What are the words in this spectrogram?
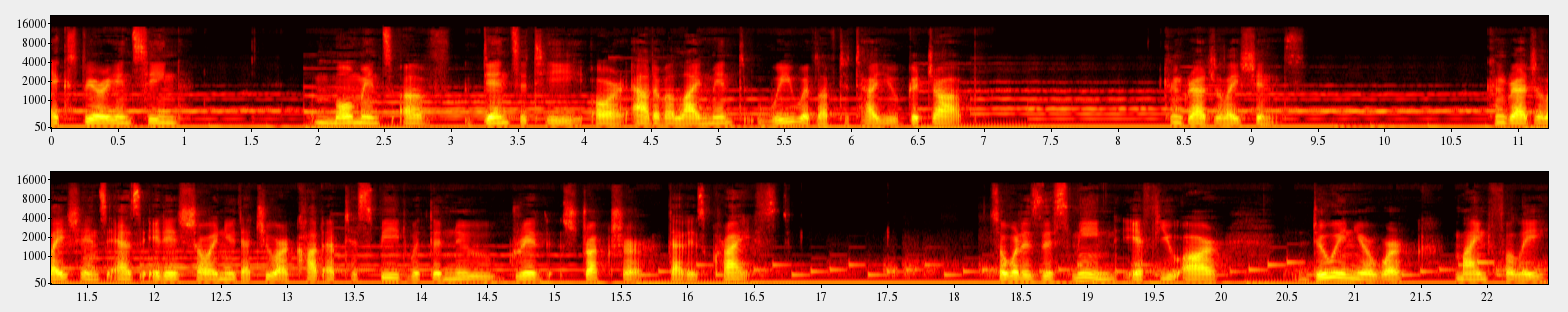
experiencing moments of density or out of alignment, we would love to tell you good job. Congratulations. Congratulations, as it is showing you that you are caught up to speed with the new grid structure that is Christ. So, what does this mean if you are doing your work mindfully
